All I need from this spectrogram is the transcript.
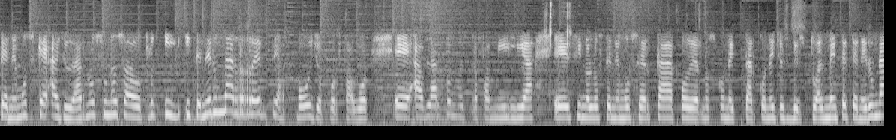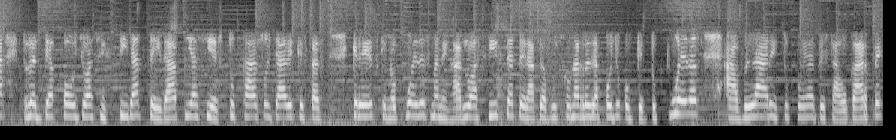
Tenemos que ayudarnos unos a otros y, y tener una red de apoyo, por favor. hablar con nuestra familia, si no los tenemos cerca, podernos conectar con ellos virtualmente, tener una red de apoyo, asistir a terapia, si es tu caso ya de que estás, crees que no puedes manejarlo, asiste a terapia, busca una red de apoyo con que tú puedas hablar y tú puedas desahogarte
